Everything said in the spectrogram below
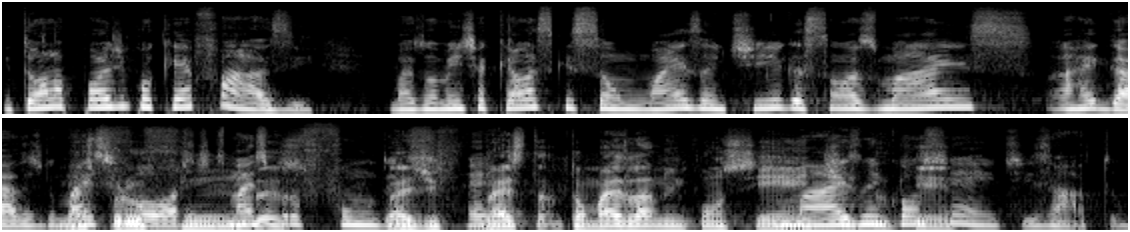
Então, ela pode em qualquer fase. Mas normalmente aquelas que são mais antigas são as mais arregadas, mais, mais fortes, mais profundas. Mais, é. mais, estão mais lá no inconsciente. Mais no inconsciente, que... exato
